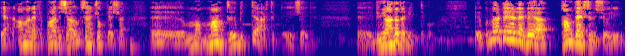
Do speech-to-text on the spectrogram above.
Yani aman efe padişahım sen çok yaşa. E, ma mantığı bitti artık e, şeyde. E, dünyada da bitti bu. E, bunlar değerler veya tam tersini söyleyeyim.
